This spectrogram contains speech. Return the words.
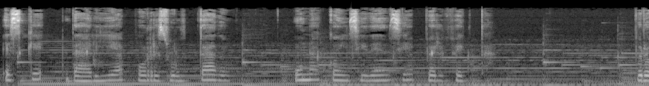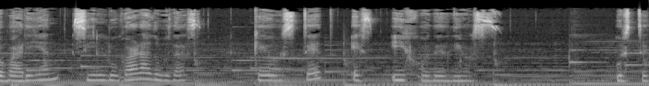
es que daría por resultado una coincidencia perfecta. Probarían sin lugar a dudas que usted es hijo de Dios. Usted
